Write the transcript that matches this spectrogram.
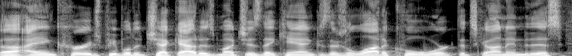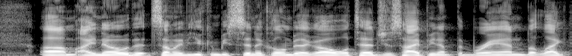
uh, I encourage people to check out as much as they can because there's a lot of cool work that's gone into this. Um, I know that some of you can be cynical and be like, "Oh, well, Ted's just hyping up the brand," but like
